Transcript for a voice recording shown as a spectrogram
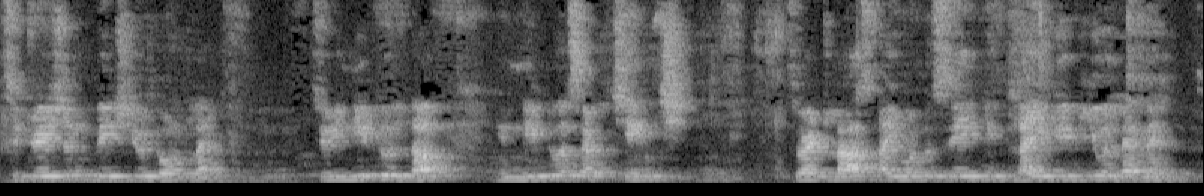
situation which you don't like. So you need to love, you need to accept change. So at last I want to say if life give you a lemon,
